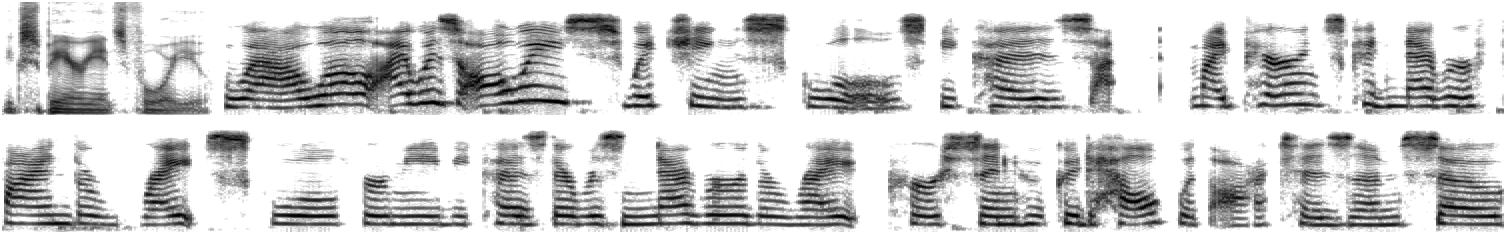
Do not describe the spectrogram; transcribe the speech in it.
experience for you? Wow. Well i was always switching schools because my parents could never find the right school for me because there was never the right person who could help with autism. So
